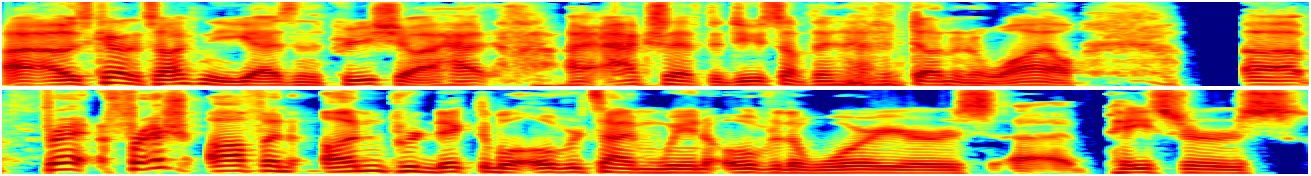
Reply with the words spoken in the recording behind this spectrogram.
I, I was kind of talking to you guys in the pre-show. I had I actually have to do something I haven't done in a while. Uh, fre- fresh off an unpredictable overtime win over the Warriors, uh, Pacers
